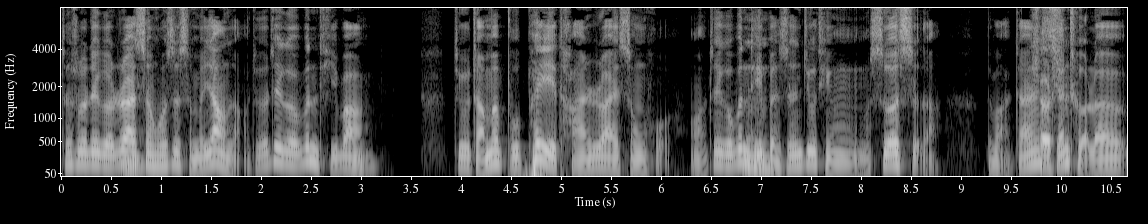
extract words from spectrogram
他说这个热爱嗯生活是什么样子啊？我觉得这个问题吧，就咱们不配谈热爱生活啊，这个问题嗯本身就挺奢侈的，对吧？咱闲扯了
